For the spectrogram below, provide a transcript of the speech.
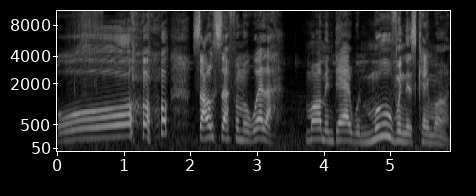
Oh, salsa from abuela. Mom and Dad would move when this came on.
